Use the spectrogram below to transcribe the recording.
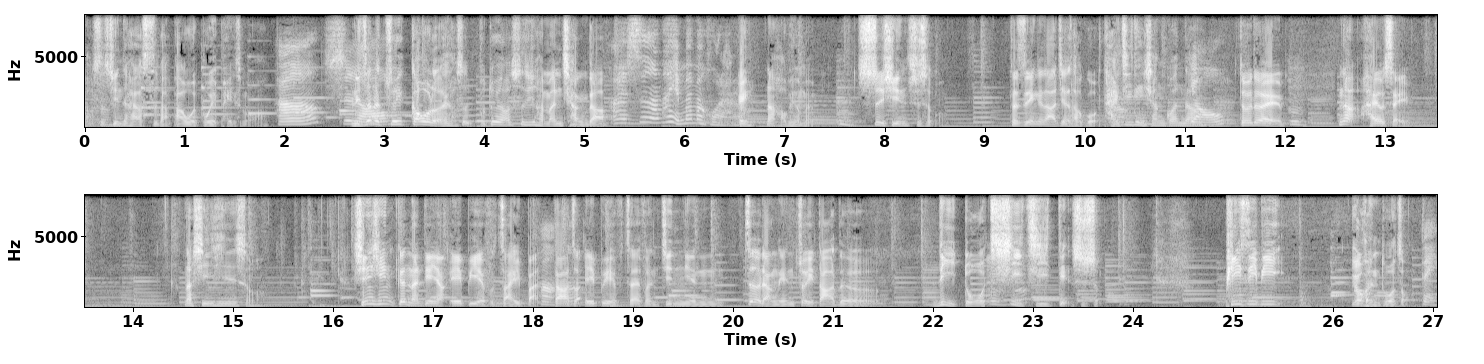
老师今天还有四百八，我也不会赔什么。好，是。你真的追高了，哎，老师不对啊，世芯还蛮强的。哎，是啊，它也慢慢回来了。哎，那好朋友们，嗯，世芯是什么？这之前跟大家介绍过，台积电相关的，有，对不对？嗯。那还有谁？那星星是什么？星星跟南电一样，ABF 窄板，大家知道 ABF 窄粉今年这两年最大的。利多契机点是什么？PCB 有很多种，对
